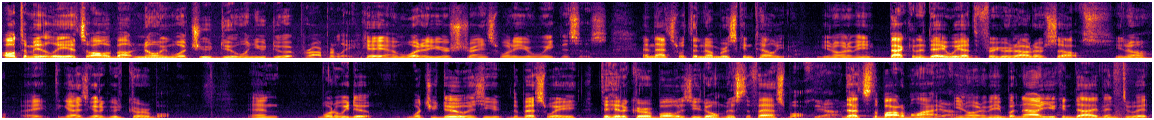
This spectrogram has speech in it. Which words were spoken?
ultimately, it's all about knowing what you do when you do it properly. Okay, and what are your strengths? What are your weaknesses? And that's what the numbers can tell you. You know what I mean? Mm-hmm. Back in the day, we had to figure it out ourselves. You know, hey, the guy's got a good curveball, and what do we do? What you do is you the best way to hit a curveball is you don't miss the fastball. Yeah. That's the bottom line. Yeah. You know what I mean? But now you can dive into it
